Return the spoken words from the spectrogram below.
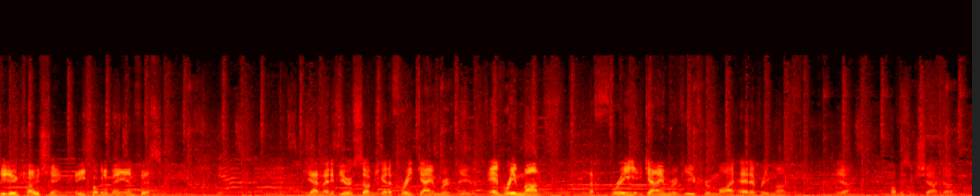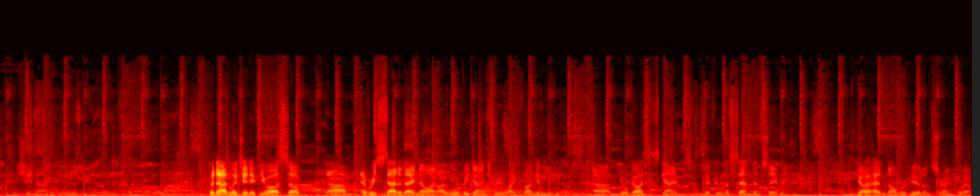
Do you do coaching? Are you talking to me, Emphis? Yeah, mate, if you're a sub, you get a free game review every month. A free game review from my head every month. Yeah? Obviously Shaco, you know. But no, legit, if you are sub, um, every Saturday night I will be going through like fucking um, your guys' games. So if you want to send them to me, go ahead and I'll review it on stream for you.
